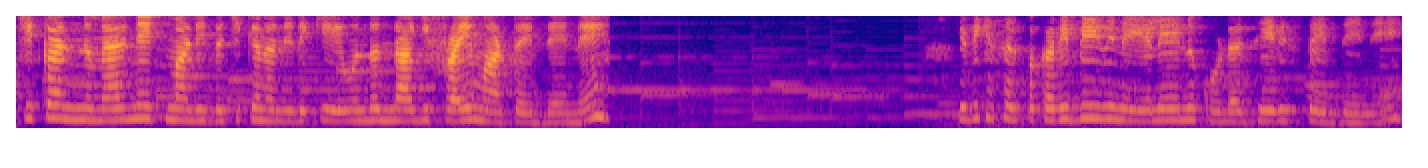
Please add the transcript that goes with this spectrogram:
ಚಿಕನ್ ಮ್ಯಾರಿನೇಟ್ ಮಾಡಿದ್ದ ಚಿಕನನ್ನು ಇದಕ್ಕೆ ಒಂದೊಂದಾಗಿ ಫ್ರೈ ಮಾಡ್ತಾ ಇದ್ದೇನೆ. ಇದಕ್ಕೆ ಸ್ವಲ್ಪ ಕರಿಬೇವಿನ ಎಲೆಯನ್ನು ಕೂಡ ಸೇರಿಸ್ತಾ ಇದ್ದೇನೆ.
